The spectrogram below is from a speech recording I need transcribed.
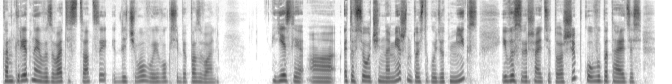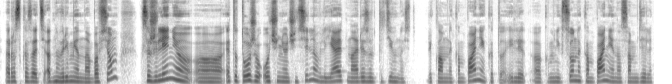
конкретно вызывать ассоциации, и для чего вы его к себе позвали. Если э, это все очень намешано, то есть такой идет микс, и вы совершаете эту ошибку, вы пытаетесь рассказать одновременно обо всем, к сожалению, э, это тоже очень-очень сильно влияет на результативность рекламной кампании или э, коммуникационной кампании. На самом деле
